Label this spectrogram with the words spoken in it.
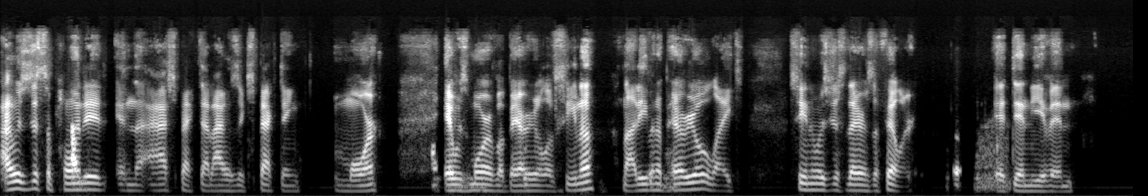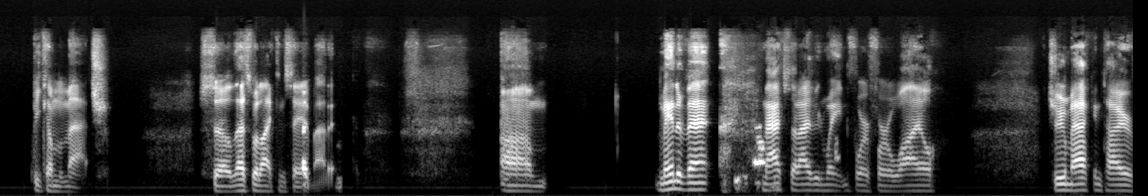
I was disappointed in the aspect that I was expecting more. It was more of a burial of Cena, not even a burial. Like Cena was just there as a filler. It didn't even become a match. So that's what I can say about it. Um, main event match that I've been waiting for for a while. Drew McIntyre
